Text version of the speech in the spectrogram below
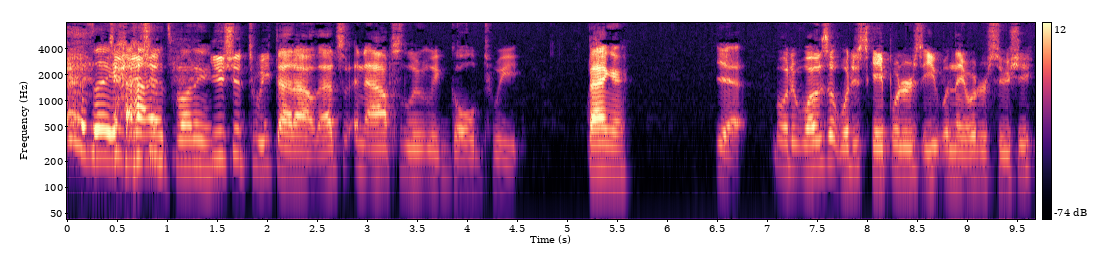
I was like, Dude, ah, should- that's funny. you should tweet that out. That's an absolutely gold tweet. Banger. Yeah. What, what was it? What do skateboarders eat when they order sushi?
